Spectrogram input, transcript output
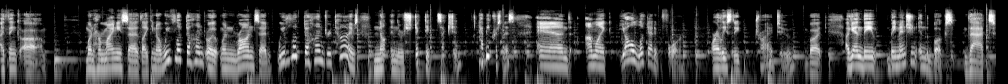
I think um, when Hermione said, like, you know, we've looked a hundred, when Ron said, we looked a hundred times, not in the restricted section. Happy Christmas. And I'm like, y'all looked at it before. Or at least they tried to. But again, they they mentioned in the books that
